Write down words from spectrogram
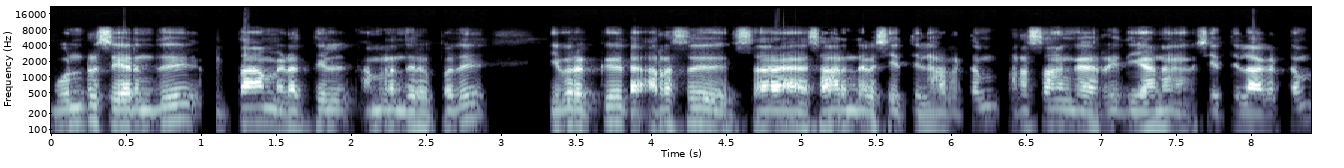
ஒன்று சேர்ந்து பத்தாம் இடத்தில் அமர்ந்திருப்பது இவருக்கு அரசு சார்ந்த விஷயத்திலாகட்டும் அரசாங்க ரீதியான விஷயத்திலாகட்டும்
